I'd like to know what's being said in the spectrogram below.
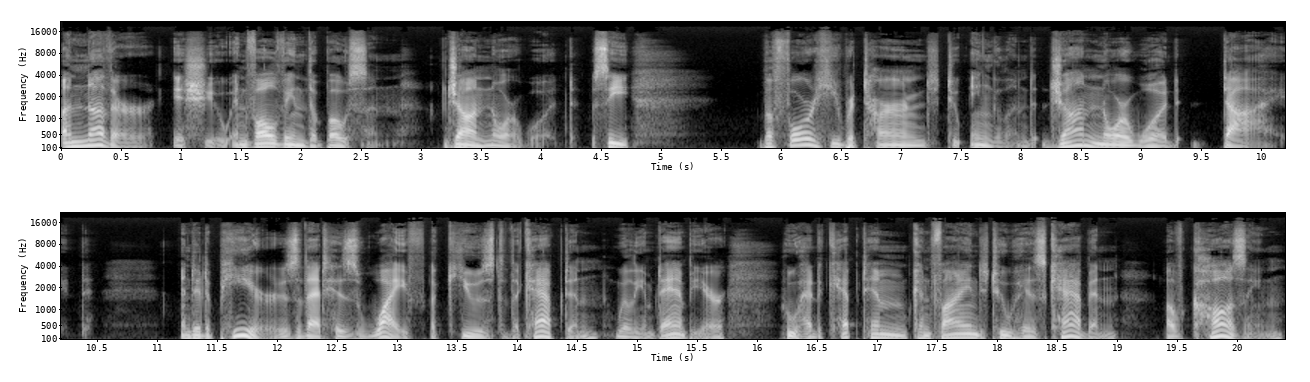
another issue involving the boatswain, John Norwood. See, before he returned to England, John Norwood died, and it appears that his wife accused the captain, William Dampier, who had kept him confined to his cabin, of causing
